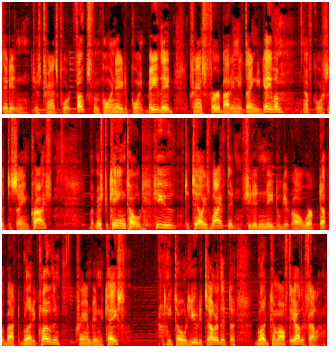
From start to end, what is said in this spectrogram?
They didn't just transport folks from point A to point B, they'd transfer about anything you gave them, of course, at the same price. But Mr. King told Hugh to tell his wife that she didn't need to get all worked up about the bloody clothing crammed in the case. He told Hugh to tell her that the blood come off the other fellow.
